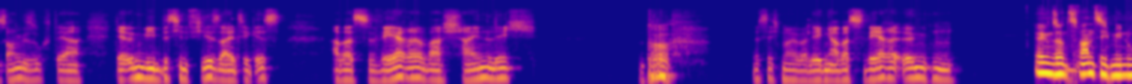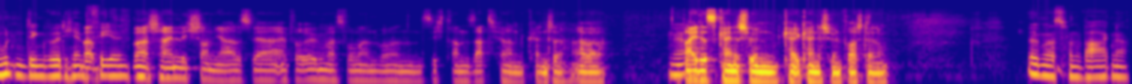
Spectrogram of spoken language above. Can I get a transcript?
Song gesucht, der, der irgendwie ein bisschen vielseitig ist. Aber es wäre wahrscheinlich, Puh, müsste ich mal überlegen, aber es wäre irgendein, Irgend so ein 20-Minuten-Ding würde ich empfehlen. wahrscheinlich schon, ja, das wäre einfach irgendwas, wo man, wo man sich dran satt hören könnte. Aber Ja, beides keine schönen, keine, schönen Vorstellungen. irgendwas von Wagner.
